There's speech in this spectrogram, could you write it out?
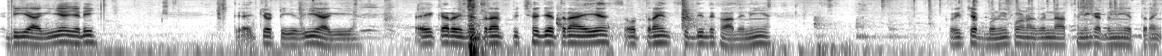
ਗੱਡੀ ਆ ਗਈ ਆ ਜਿਹੜੀ ਤੇ ਝੋਟੀ ਵੀ ਆ ਗਈ ਆ। ਇਹ ਘਰੋਂ ਜਿਸ ਤਰ੍ਹਾਂ ਪਿੱਛੋਂ ਜਿਸ ਤਰ੍ਹਾਂ ਆਈ ਆ ਉਸ ਤਰ੍ਹਾਂ ਹੀ ਸਿੱਧੀ ਦਿਖਾ ਦੇਣੀ ਆ। ਕੋਈ ਝੱਬੂ ਨਹੀਂ ਪਾਉਣਾ ਕੋਈ ਨੱਥ ਨਹੀਂ ਕੱਢਣੀ ਇਸ ਤਰ੍ਹਾਂ ਹੀ।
